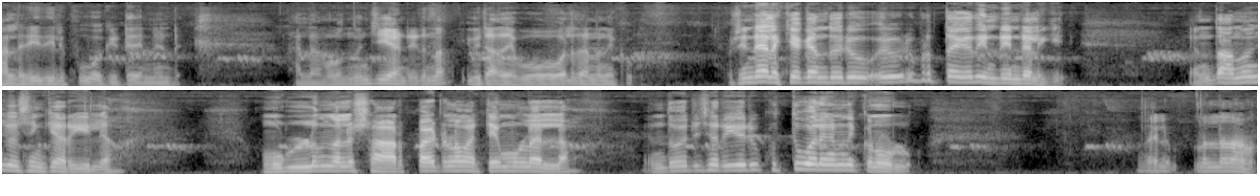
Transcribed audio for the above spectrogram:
നല്ല രീതിയിൽ പൂവൊക്കെ ഇട്ട് തന്നെയുണ്ട്. അല്ല നമ്മളൊന്നും ചെയ്യാണ്ടിരുന്ന ഇവർ അതേപോലെ തന്നെ നിൽക്കും പക്ഷേ എന്റെ ഇലക്കൊക്കെ എന്തോ ഒരു ഒരു- പ്രത്യേകത ഉണ്ട് എന്റെ ഇലയ്ക്ക്. എന്താണെന്ന് ചോദിച്ചാൽ എനിക്കറിയില്ല. മുള്ളും നല്ല ഷാർപ്പായിട്ടുള്ള മറ്റേ മുള്ളല്ല. എന്തോ ഒരു ചെറിയൊരു കുത്തു പോലെ ഇങ്ങനെ നിൽക്കണുള്ളൂ എന്തായാലും നല്ലതാണ്.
